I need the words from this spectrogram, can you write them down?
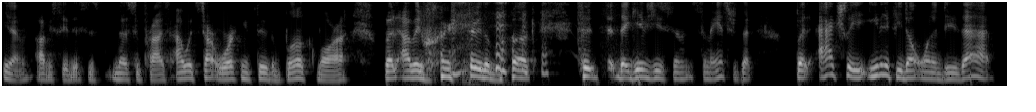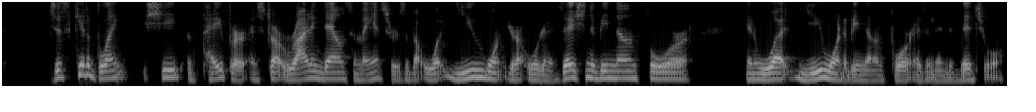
you know, obviously this is no surprise. I would start working through the book, Laura, but I would work through the book to, to, that gives you some some answers. That, but actually, even if you don't want to do that, just get a blank sheet of paper and start writing down some answers about what you want your organization to be known for, and what you want to be known for as an individual.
